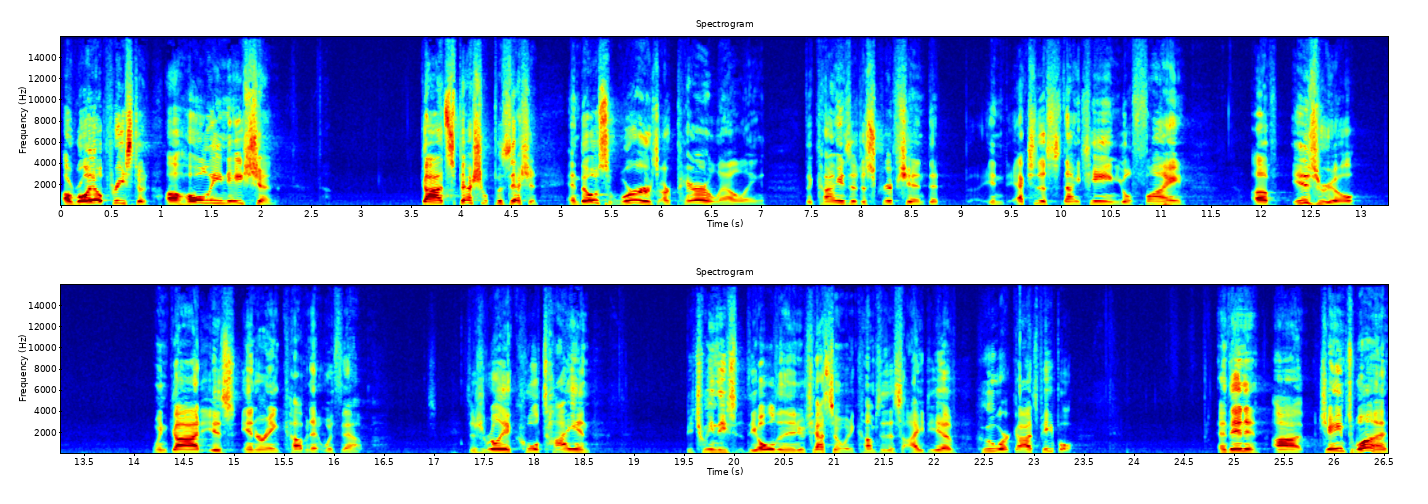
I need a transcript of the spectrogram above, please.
a royal priesthood, a holy nation, God's special possession. And those words are paralleling the kinds of description that in Exodus 19 you'll find of Israel when God is entering covenant with them. There's really a cool tie in between these, the Old and the New Testament when it comes to this idea of who are God's people. And then in uh, James 1,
